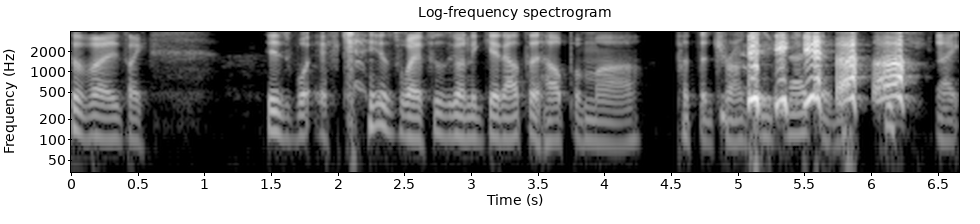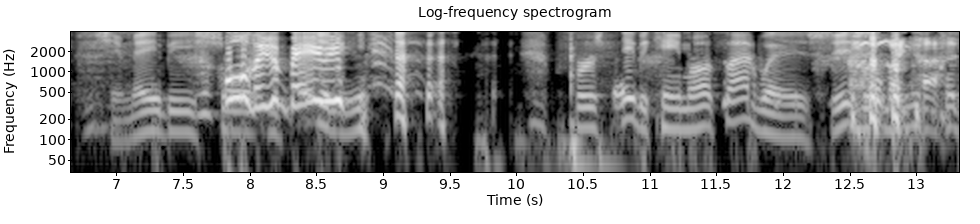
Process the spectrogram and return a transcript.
But he's like his wife. His wife is going to get out to help him uh, put the trunk back. Yeah. like she may be Holding a baby. First baby came out sideways. Shit. Oh my god.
